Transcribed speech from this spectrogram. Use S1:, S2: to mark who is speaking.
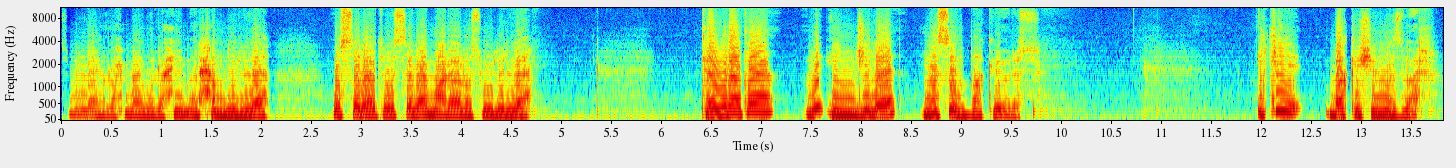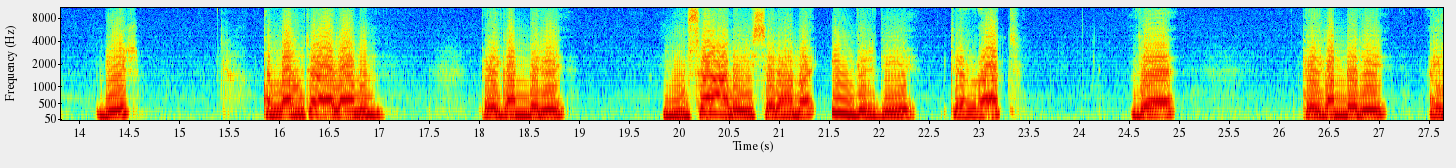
S1: Bismillahirrahmanirrahim. Elhamdülillah. Ve salatu ve selamu ala Resulillah. Tevrat'a ve İncil'e nasıl bakıyoruz? İki bakışımız var. Bir, Allahu Teala'nın peygamberi Musa aleyhisselama indirdiği Tevrat ve peygamberi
